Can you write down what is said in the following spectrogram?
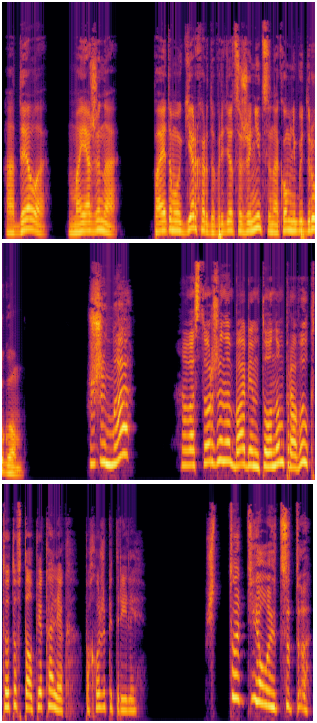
Аделла — моя жена, поэтому Герхарду придется жениться на ком-нибудь другом». «Жена?» Восторженно бабьим тоном провыл кто-то в толпе коллег, похоже, Петрилий. «Что делается-то?»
